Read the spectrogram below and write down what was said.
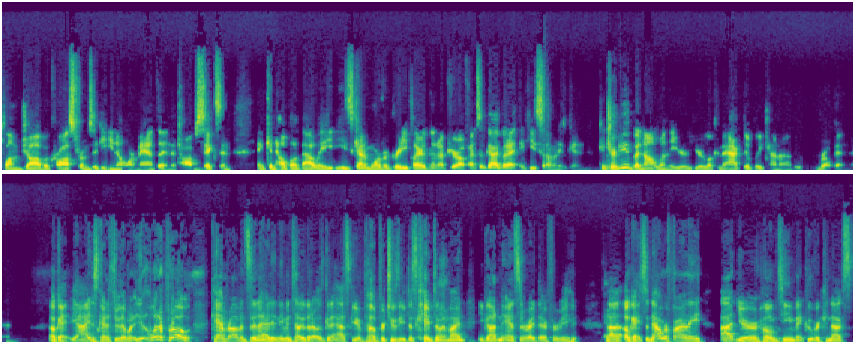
plum job across from Zadina or Mantha in the top six and and can help out that way. He, he's kind of more of a gritty player than a pure offensive guy, but I think he's someone who can contribute, but not one that you're you're looking to actively kind of rope in there. Okay, yeah, I just kind of threw that one. What a pro, Cam Robinson. I didn't even tell you that I was going to ask you about Bertuzzi. It just came to my mind. You got an answer right there for me. Uh, okay, so now we're finally at your home team, Vancouver Canucks.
